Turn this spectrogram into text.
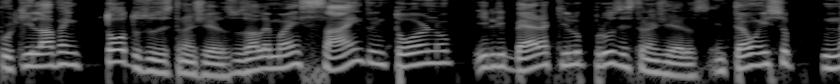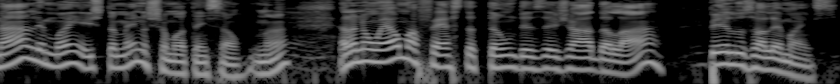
Porque lá vem todos os estrangeiros. Os alemães saem do entorno e liberam aquilo para os estrangeiros. Então, isso, na Alemanha, isso também nos chamou a atenção. Né? É. Ela não é uma festa tão desejada lá, pelos alemães.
